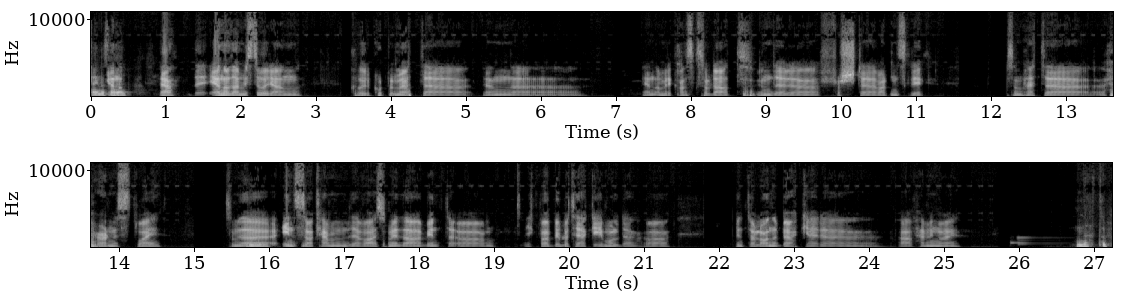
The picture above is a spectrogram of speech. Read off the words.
tegneserien? Ja, det er en av de historiene hvor Corto møter en, uh, en amerikansk soldat under uh, første verdenskrig som heter Hernest Way som da mm. innså hvem det var, som da begynte å Gikk på biblioteket i Molde og begynte å låne bøker av Hemingway. Nettopp.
